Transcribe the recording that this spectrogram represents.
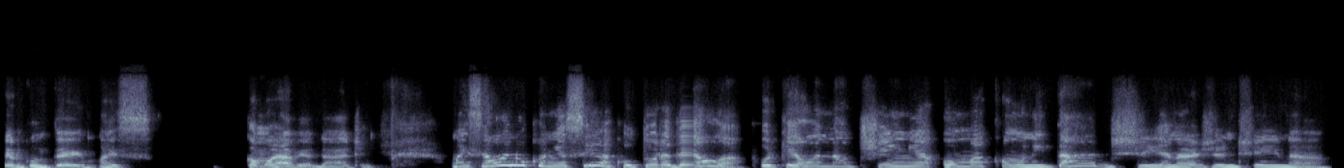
perguntei, mas como é a verdade? Mas ela não conhecia a cultura dela, porque ela não tinha uma comunidade na Argentina.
